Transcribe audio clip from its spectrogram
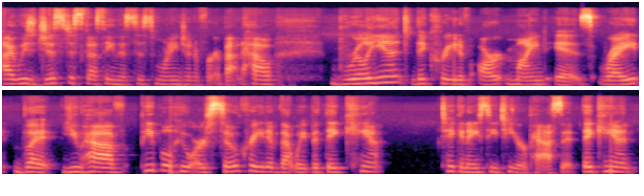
I was just discussing this this morning, Jennifer, about how brilliant the creative art mind is, right? But you have people who are so creative that way, but they can't take an ACT or pass it. They can't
